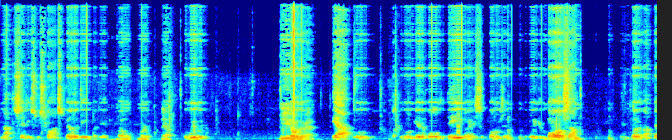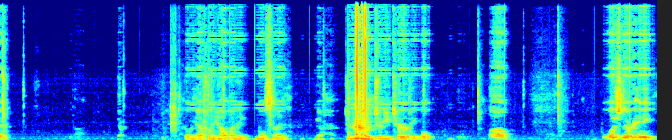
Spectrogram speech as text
not the city's responsibility, but it, well, we're, yeah, we would, well, you know where they're at. yeah, we'll, we'll get a hold of Dave, I suppose, and we can borrow some and put them up there. It would definitely help, I think, both sides. Yeah. To to deter people. Uh, Was there any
